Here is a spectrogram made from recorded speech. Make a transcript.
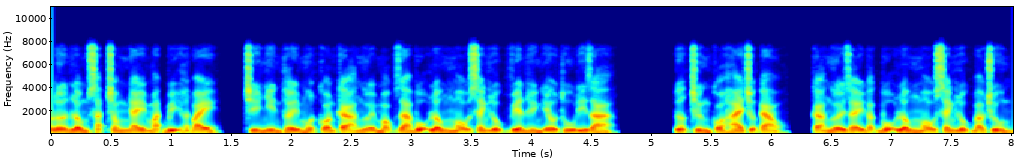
lớn lồng sắt trong nháy mắt bị hất bay, chỉ nhìn thấy một con cả người mọc ra bộ lông màu xanh lục viên hình yêu thú đi ra. Ước chừng có hai trượng cao, cả người dày đặc bộ lông màu xanh lục bao trùm,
